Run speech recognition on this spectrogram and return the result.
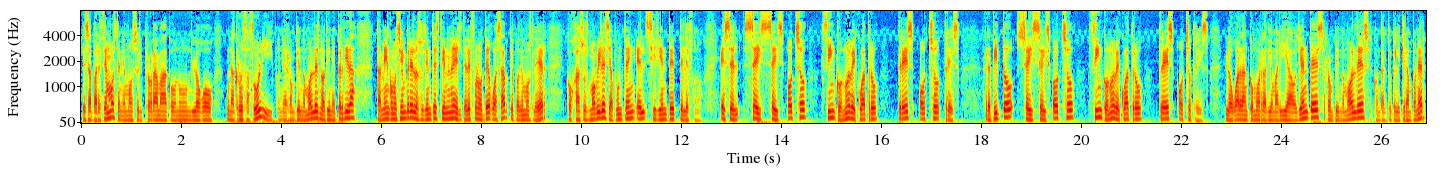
les aparecemos. Tenemos el programa con un logo, una cruz azul y pone Rompiendo Moldes, no tiene pérdida. También, como siempre, los oyentes tienen el teléfono de WhatsApp que podemos leer. Cojan sus móviles y apunten el siguiente teléfono. Es el 668 594 383. Repito, 668 594 383 lo guardan como Radio María Oyentes, Rompiendo Moldes, el contacto que le quieran poner,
